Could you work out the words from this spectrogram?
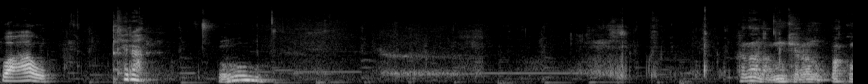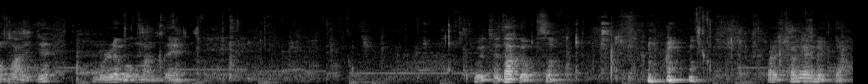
wow. 계란. 오 하나 남은 계란 오빠 건 거 알지? 몰래 먹으면 안 돼 왜 대답이 없어? 빨리 쳐내야겠다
